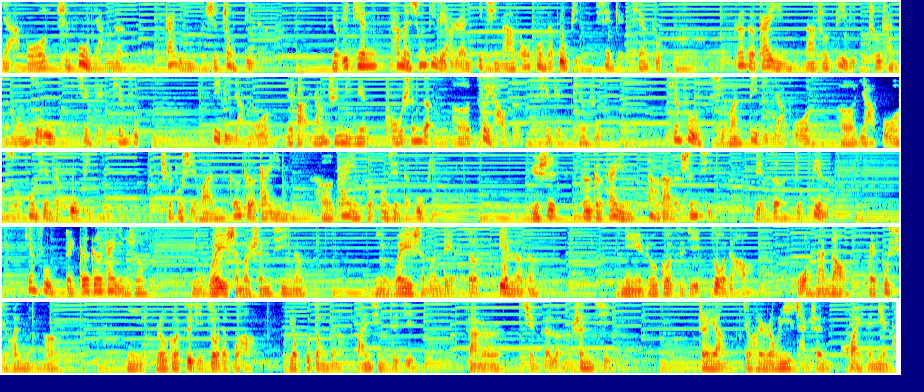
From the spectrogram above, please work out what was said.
亚伯是牧羊的，该隐是种地的。有一天，他们兄弟两人一起拿供奉的物品献给天父。哥哥该隐拿出地里出产的农作物献给天父，弟弟亚伯也把羊群里面头生的和最好的献给天父。天父喜欢弟弟亚伯和亚伯所奉献的物品，却不喜欢哥哥该隐和该隐所奉献的物品。于是哥哥该隐大大的生气，脸色就变了。天父对哥哥该隐说：“你为什么生气呢？你为什么脸色变了呢？你如果自己做得好，我难道会不喜欢你吗？你如果自己做得不好，又不懂得反省自己，反而选择了生气，这样就很容易产生坏的念头。”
